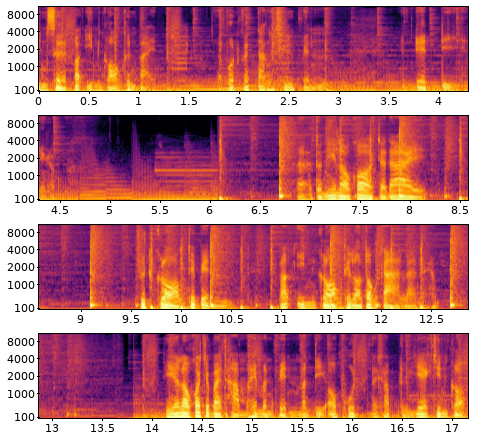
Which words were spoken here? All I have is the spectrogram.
insert ก็อินกรองขึ้นไปแล้วผลก็ตั้งชื่อเป็น SD นะครับอตัวนี้เราก็จะได้ชุดกรองที่เป็นปลั๊กอินกรองที่เราต้องการแล้วนะครับ ทีนี้เราก็จะไปทำให้มันเป็น multi output นะครับ หรือแยกชิ้นกรอง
